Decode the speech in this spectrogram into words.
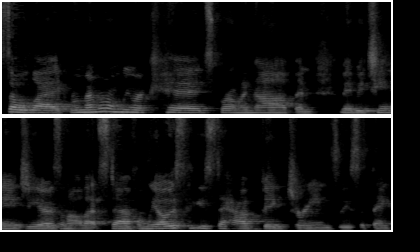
So, like, remember when we were kids growing up and maybe teenage years and all that stuff? And we always used to have big dreams. We used to think,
